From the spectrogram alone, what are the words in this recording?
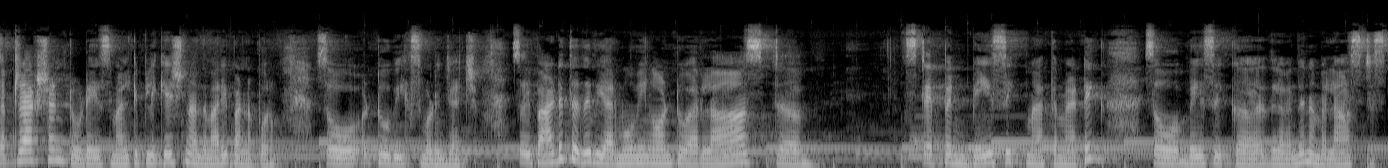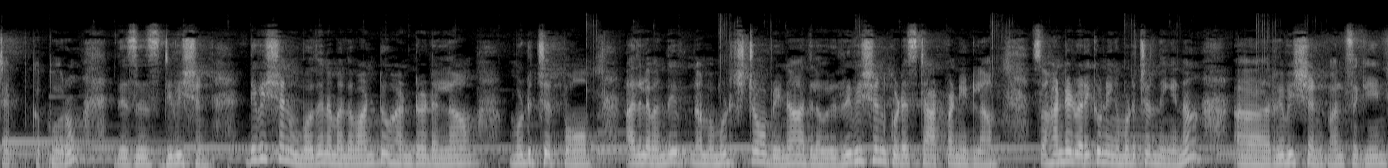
subtraction two days multiplication அந்த மாதிரி பண்ண போகிறோம் ஸோ டூ வீக்ஸ் முடிஞ்சாச்சு. ஸோ இப்போ அடுத்தது we are moving on to our last step in basic mathematic so basic இதில் வந்து நம்ம லாஸ்ட் ஸ்டெப்புக்கு போகிறோம் திஸ் இஸ் டிவிஷன் டிவிஷன் போது நம்ம அந்த ஒன் டூ ஹண்ட்ரட் எல்லாம் முடிச்சிருப்போம். அதில் வந்து நம்ம முடிச்சிட்டோம் அப்படின்னா அதில் ஒரு ரிவிஷன் கூட ஸ்டார்ட் பண்ணிடலாம். ஸோ ஹண்ட்ரட் வரைக்கும் நீங்கள் முடிச்சிருந்தீங்கன்னா revision once again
